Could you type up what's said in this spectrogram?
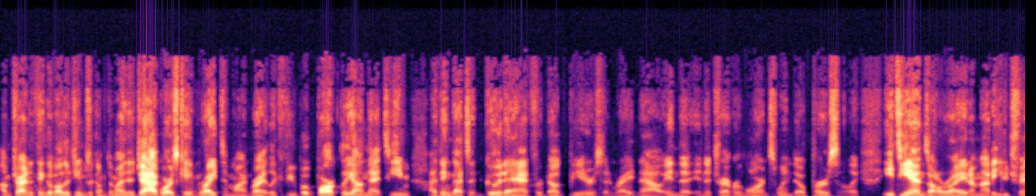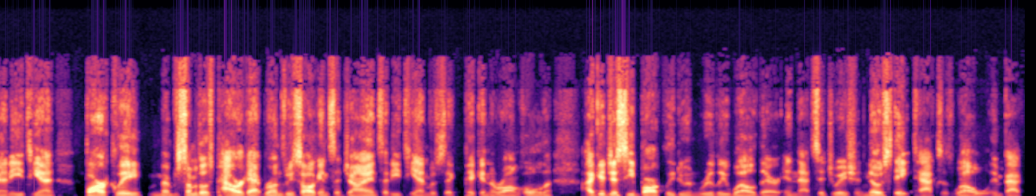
I'm trying to think of other teams that come to mind. The Jaguars came right to mind, right? Like if you put Barkley on that team, I think that's a good ad for Doug Pederson right now in the in the Trevor Lawrence window. Personally, ETN's all right. I'm not a huge fan of ETN. Barkley, remember some of those power gap runs we saw against the Giants that ETN was like picking the wrong hole. I could just see Barkley doing really well there in that situation. No state tax as well will impact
